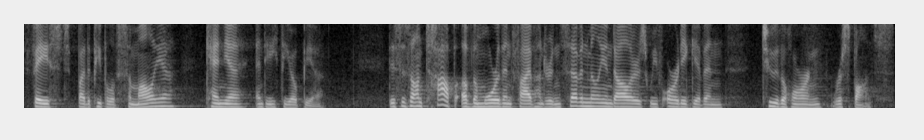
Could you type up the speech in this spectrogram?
faced by the people of Somalia, Kenya, and Ethiopia. This is on top of the more than $507 million we've already given to the Horn response.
